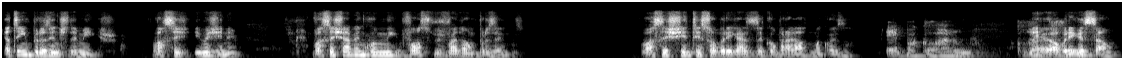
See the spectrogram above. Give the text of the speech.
Eu tenho presentes de amigos. Vocês, imaginem. Vocês sabem que um amigo vosso vos vai dar um presente. Vocês sentem-se obrigados a comprar alguma coisa? É pá, claro. claro É, é sim. obrigação.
